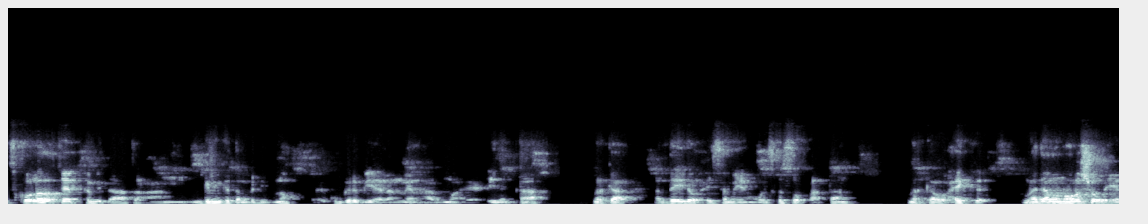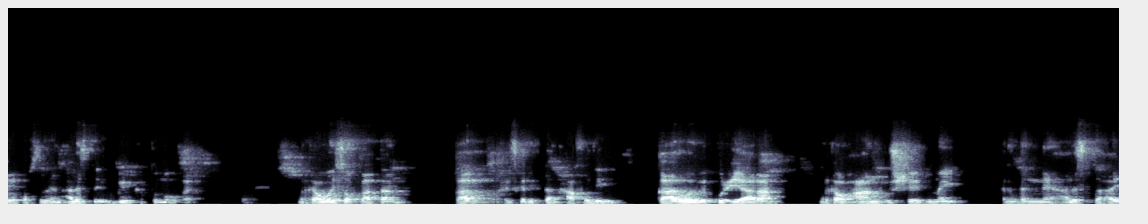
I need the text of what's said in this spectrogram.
Iskoolada qayb ka mid ah hata aan gelinka dambe dhigno ay ku garab yeelaan meel xarumo ee ciidanka ah. Marka ardayda waxay sameeyaan waa iska soo qaataan. Marka waxay maadaama noloshooda ay la qabsadeen halista ay u geyn karto ma ogaan marka way soo qaataan qaar waxay iska dhigtaan xaafadihii qaar wayba ku ciyaaraan. Marka waxaan u sheegnay arrintan inay halis tahay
